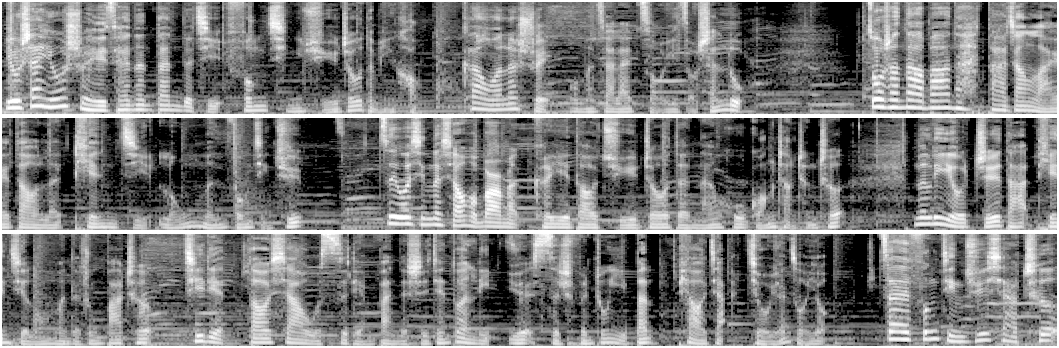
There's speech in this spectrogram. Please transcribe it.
有山有水，才能担得起风情徐州的名号。看完了水，我们再来走一走山路。坐上大巴呢，大江来到了天脊龙门风景区。自由行的小伙伴们可以到衢州的南湖广场乘车，那里有直达天脊龙门的中巴车，七点到下午四点半的时间段里，约四十分钟一班，票价九元左右。在风景区下车，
